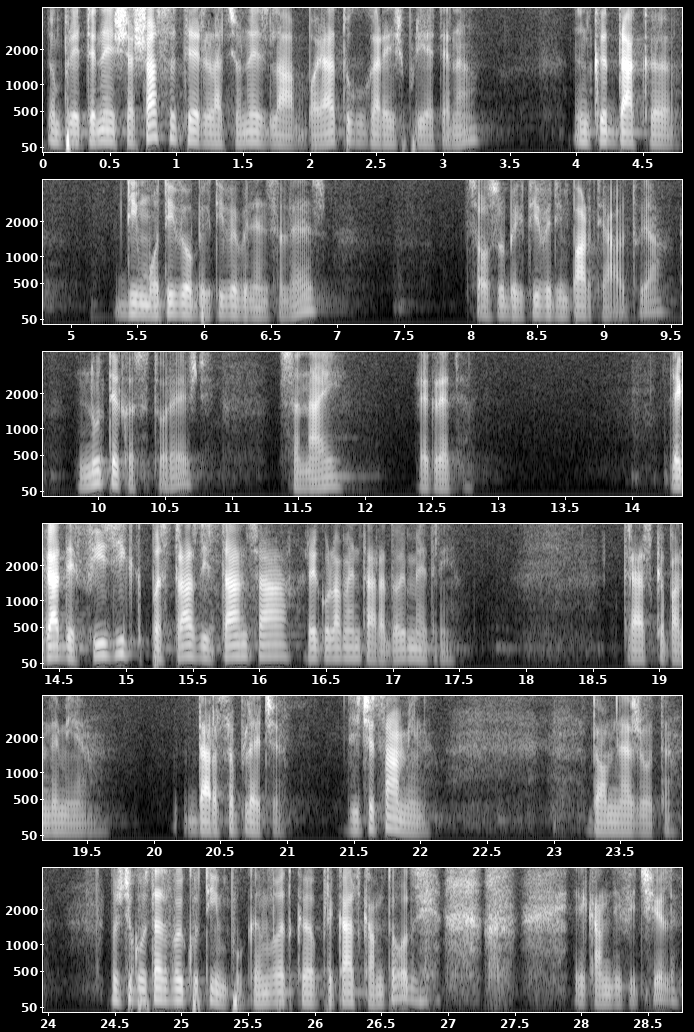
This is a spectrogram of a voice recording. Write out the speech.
împrietenești și așa să te relaționezi la băiatul cu care ești prietenă, încât dacă, din motive obiective, bineînțeles, sau subiective din partea altuia, nu te căsătorești, să n-ai regrete. Legat de fizic, păstrați distanța regulamentară, 2 metri. Trească pandemia. Dar să plece. Ziceți amin. Doamne ajută. Nu știu cum stați voi cu timpul. Când văd că plecați cam toți, e cam dificil.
